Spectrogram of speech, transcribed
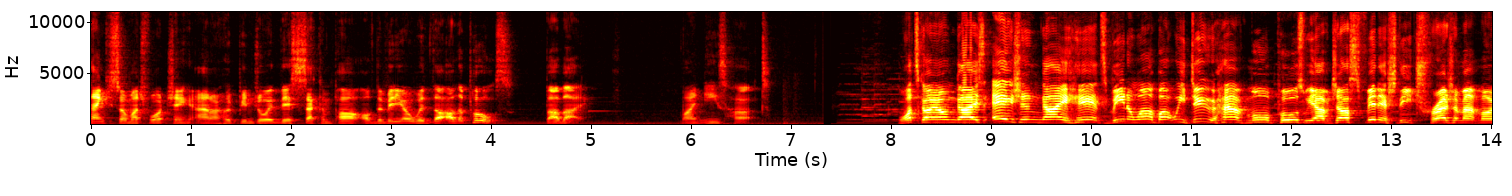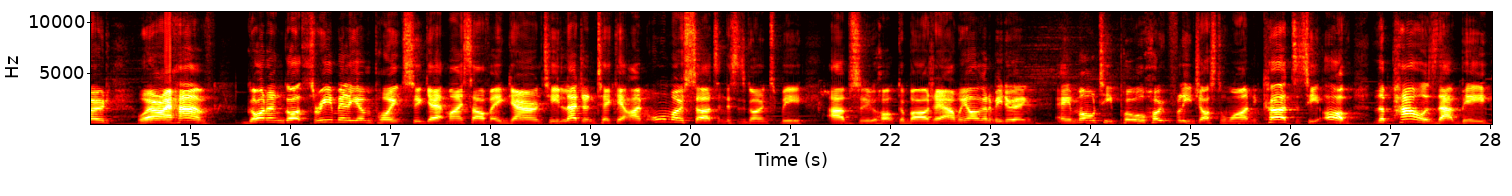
thank you so much for watching, and I hope you enjoyed this second part of the video with the other pulls. Bye-bye. My knees hurt. What's going on guys? Asian Guy here. It's been a while, but we do have more pools. We have just finished the treasure map mode where I have gone and got 3 million points to get myself a guaranteed legend ticket. I'm almost certain this is going to be absolute hot garbage and we are going to be doing a multi-pull, hopefully just one, courtesy of the powers that be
